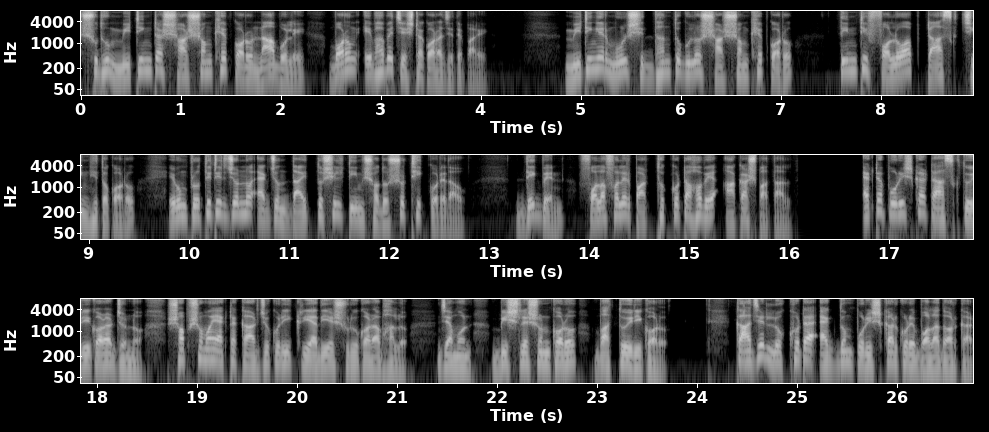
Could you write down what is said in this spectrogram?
শুধু মিটিংটা সারসংক্ষেপ করো না বলে, বরং এভাবে চেষ্টা করা যেতে পারে। মিটিংয়ের মূল সিদ্ধান্তগুলো সারসংক্ষেপ করো, তিনটি ফলো আপ টাস্ক চিহ্নিত করো, এবং প্রতিটির জন্য একজন দায়িত্বশীল টিম সদস্য ঠিক করে দাও। দেখবেন ফলাফলের পার্থক্যটা হবে আকাশ পাতাল। একটা পরিষ্কার টাস্ক তৈরি করার জন্য সবসময় একটা কার্যকরী ক্রিয়া দিয়ে শুরু করা ভালো, যেমন বিশ্লেষণ করো বা তৈরি করো। কাজের লক্ষ্যটা একদম পরিষ্কার করে বলা দরকার,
